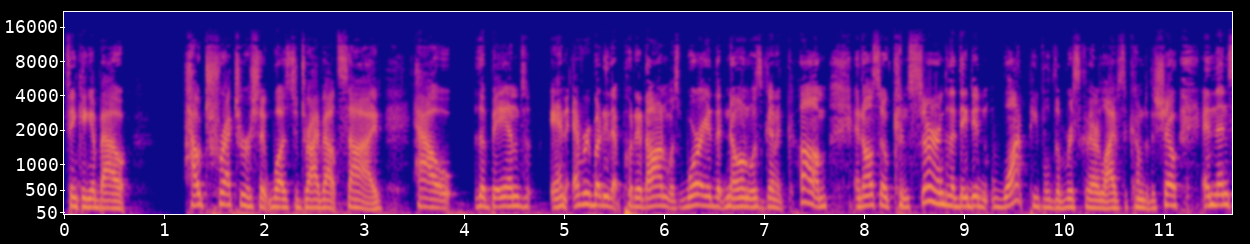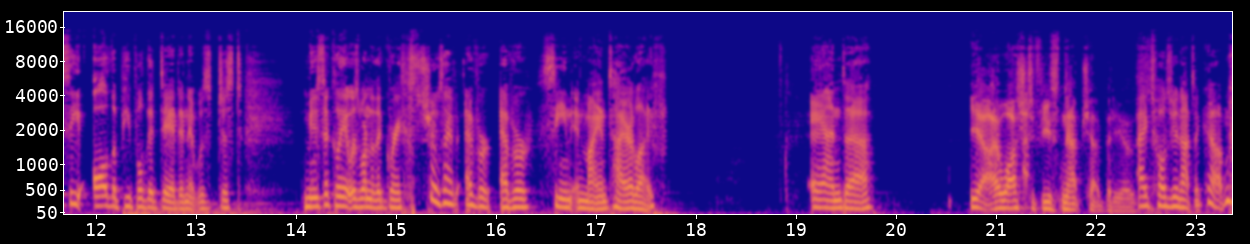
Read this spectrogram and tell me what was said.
thinking about how treacherous it was to drive outside, how the band and everybody that put it on was worried that no one was going to come, and also concerned that they didn't want people to risk their lives to come to the show, and then see all the people that did. And it was just musically, it was one of the greatest shows I've ever, ever seen in my entire life. And uh, Yeah, I watched a few Snapchat videos. I told you not to come.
